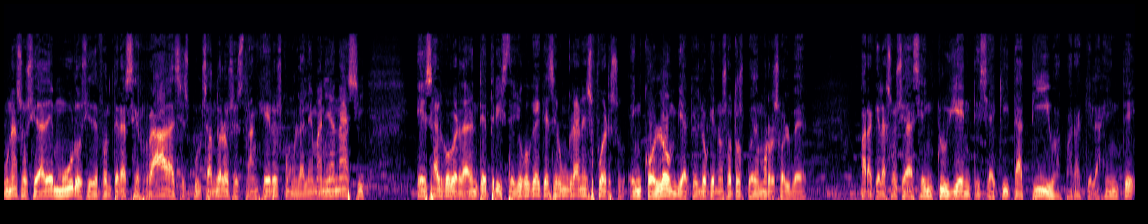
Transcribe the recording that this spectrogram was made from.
Una sociedad de muros y de fronteras cerradas, expulsando a los extranjeros como la Alemania nazi, es algo verdaderamente triste. Yo creo que hay que hacer un gran esfuerzo en Colombia, que es lo que nosotros podemos resolver, para que la sociedad sea incluyente, sea equitativa, para que la gente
